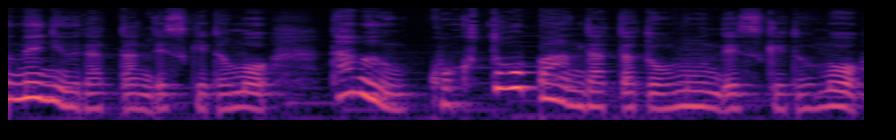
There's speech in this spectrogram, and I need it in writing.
うメニューだったんですけども多分黒糖パンだったと思うんですけども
